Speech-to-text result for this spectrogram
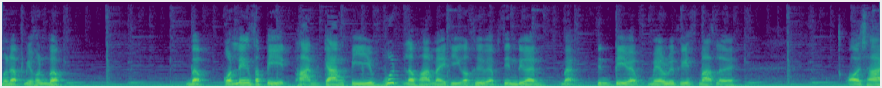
มือนแบบมีคนแบบ แบบกดเร่งสปีดผ่านกลางปีวุดแล้วผ่านมาอีกทีก็คือแบบสิ้นเดือนแบบสิ้นปีแบบ Merry Christmas เลย อ๋อใช่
